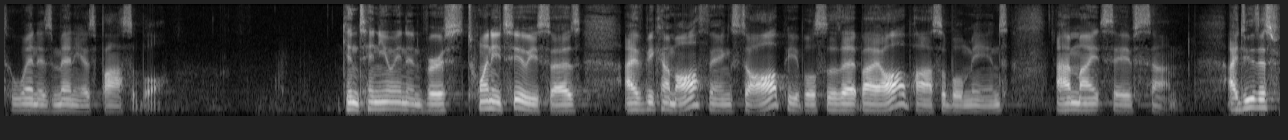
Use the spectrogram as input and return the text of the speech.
to win as many as possible. Continuing in verse 22, he says, I have become all things to all people so that by all possible means I might save some. I do this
